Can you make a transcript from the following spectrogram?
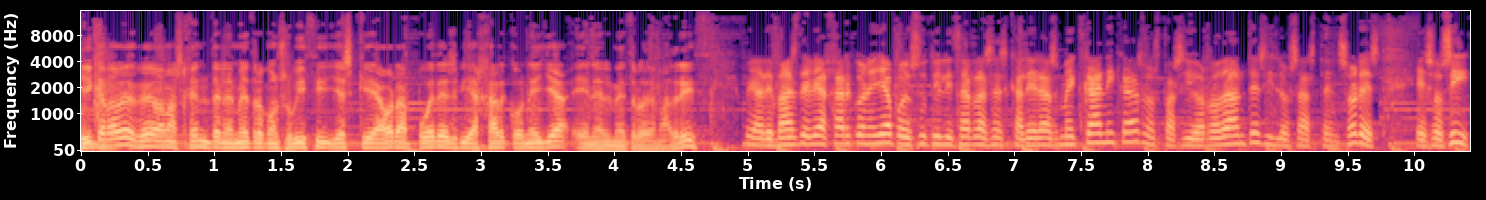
Y cada vez veo a más gente en el metro con su bici y es que ahora puedes viajar con ella en el metro de Madrid. Además de viajar con ella, puedes utilizar las escaleras mecánicas, los pasillos rodantes y los ascensores. Eso sí,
